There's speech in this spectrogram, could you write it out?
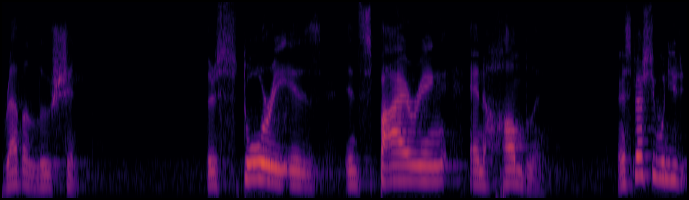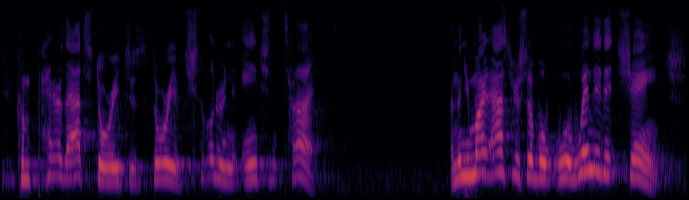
revolution. Their story is inspiring and humbling. And especially when you compare that story to the story of children in ancient times. And then you might ask yourself, well, when did it change?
